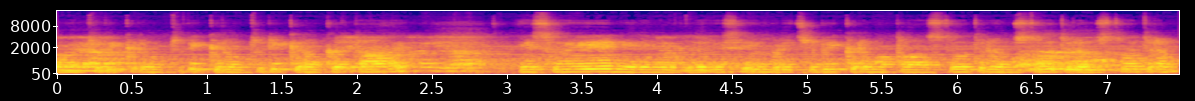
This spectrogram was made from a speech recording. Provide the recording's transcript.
உம்மை துதிக்கிறோம் துதிக்கிறோம் துதிக்கிறோம் கர்த்தாவே. இயேசுவே நீர் எங்களுக்கு உதவி செய்யும்படி ஜெபிக்கிறோம் அப்பா ஸ்தோத்திரம் ஸ்தோத்திரம் ஸ்தோத்திரம்.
